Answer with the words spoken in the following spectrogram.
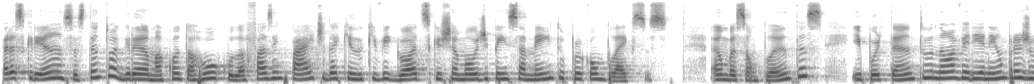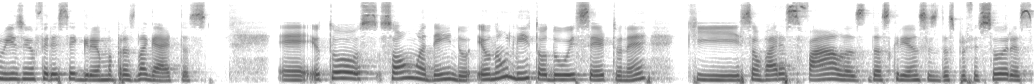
Para as crianças, tanto a grama quanto a rúcula fazem parte daquilo que Vygotsky chamou de pensamento por complexos. Ambas são plantas e, portanto, não haveria nenhum prejuízo em oferecer grama para as lagartas. É, eu tô só um adendo, eu não li todo o excerto, né? Que são várias falas das crianças e das professoras,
